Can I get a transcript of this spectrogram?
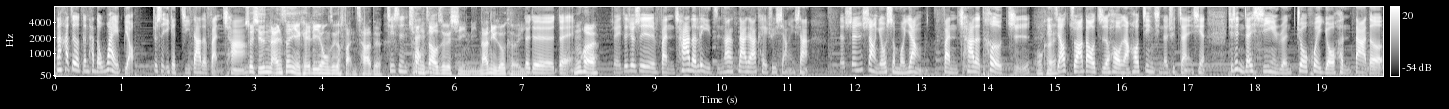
那他这个跟他的外表就是一个极大的反差。所以其实男生也可以利用这个反差的，其实创造这个吸引力，男女都可以。对对对对对。嗯，好。对，这就是反差的例子。那大家可以去想一下，的身上有什么样反差的特质？OK，你只要抓到之后，然后尽情的去展现，其实你在吸引人就会有很大的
